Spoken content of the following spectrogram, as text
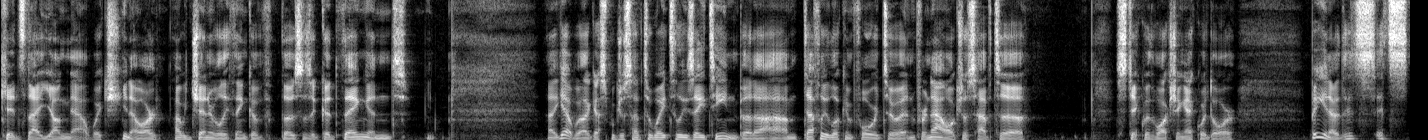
kids that young now, which you know are I would generally think of those as a good thing. And uh, yeah, well, I guess we'll just have to wait till he's 18. But uh, I'm definitely looking forward to it. And for now, I'll just have to stick with watching Ecuador. But you know, it's it's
